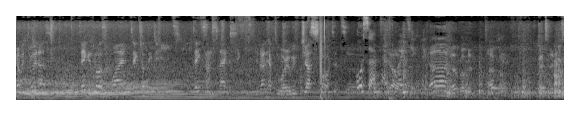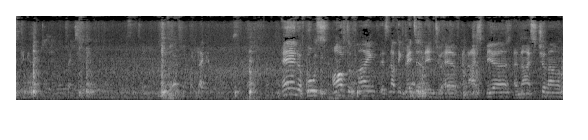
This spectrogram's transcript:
Come and join us. Take a glass of wine. Take something to eat. Take some snacks. You don't have to worry. We've just started. So. Awesome. Thanks Yeah. for waiting. Thank you. Ah, no problem. No problem. Go to the next thing. Thanks. One back. Of course, after flying, there's nothing better than to have a nice beer, a nice chill out,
